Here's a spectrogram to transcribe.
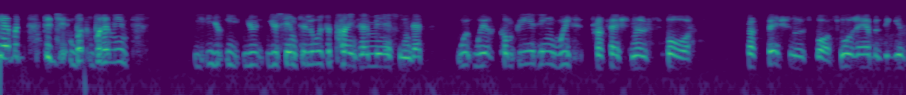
Yeah, but but, but I mean, you, you you seem to lose the point I'm making that we- we're competing with professional sports, professional sports who are able to give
